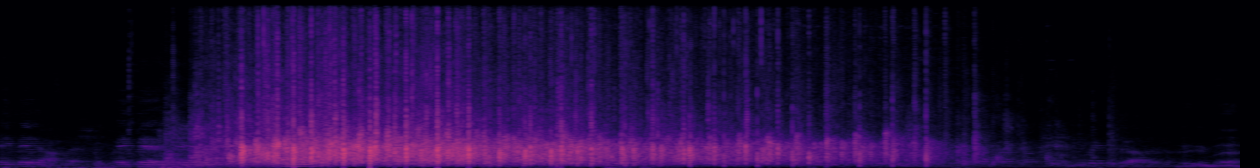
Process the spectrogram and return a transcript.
Amen. Amen.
